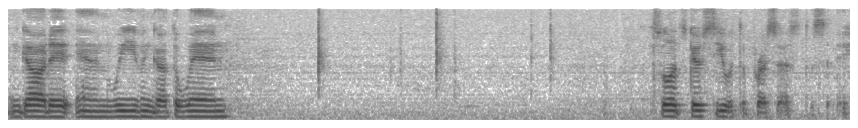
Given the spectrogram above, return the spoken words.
and got it, and we even got the win. So let's go see what the press has to say.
